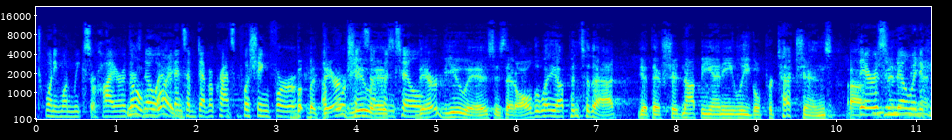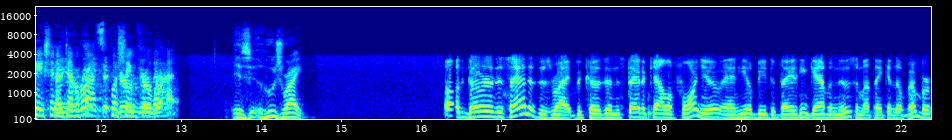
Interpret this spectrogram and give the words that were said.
21 weeks or higher. There's no, no right. evidence of Democrats pushing for but, but their abortions view up is, until their view is is that all the way up into that, yet there should not be any legal protections. Uh, there is no in indication of Democrats right. pushing you're, you're for that is who's right? Governor DeSantis is right because in the state of California, and he'll be debating Gavin Newsom, I think, in November,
